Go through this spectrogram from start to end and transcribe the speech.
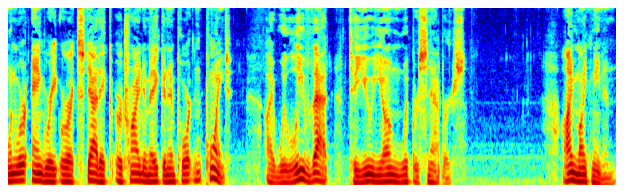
when we're angry or ecstatic or trying to make an important point? I will leave that to you young whippersnappers. I'm Mike Meenan.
